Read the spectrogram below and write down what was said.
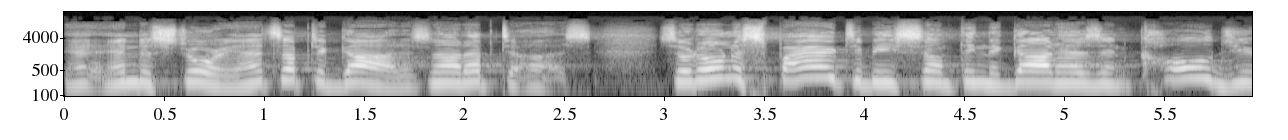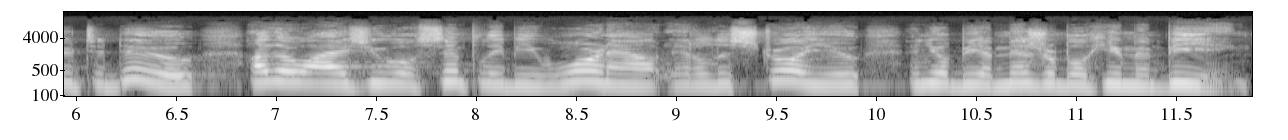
End of story. That's up to God. It's not up to us. So don't aspire to be something that God hasn't called you to do. Otherwise, you will simply be worn out. It'll destroy you, and you'll be a miserable human being.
